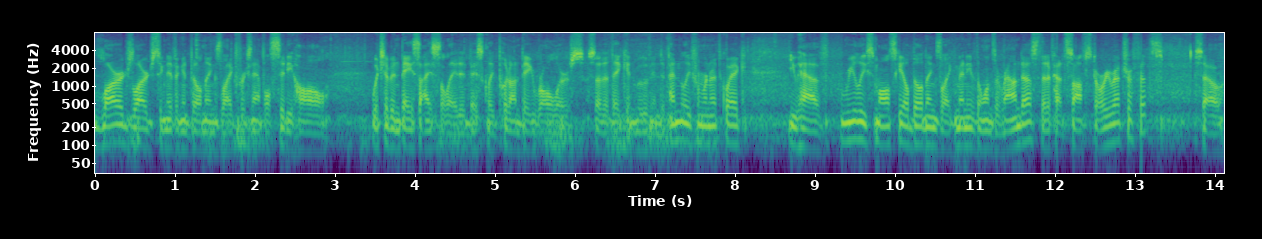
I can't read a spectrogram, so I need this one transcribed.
large, large, significant buildings like, for example, City Hall which have been base isolated, basically put on big rollers so that they can move independently from an earthquake. You have really small scale buildings like many of the ones around us that have had soft story retrofits. So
